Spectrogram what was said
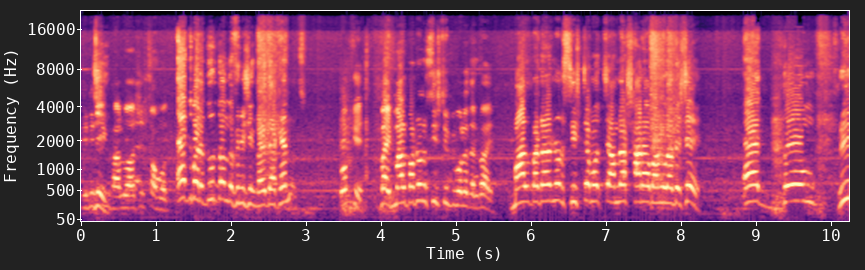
ফিনিশিং ভালো আসে চমৎকার। একবারে দুর্দান্ত ফিনিশিং ভাই দেখেন। ওকে ভাই মাল পাঠানোর সিস্টেম কি বলে দেন ভাই? মাল পাঠানোর সিস্টেম হচ্ছে আমরা সারা বাংলাদেশে একদম ফ্রি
